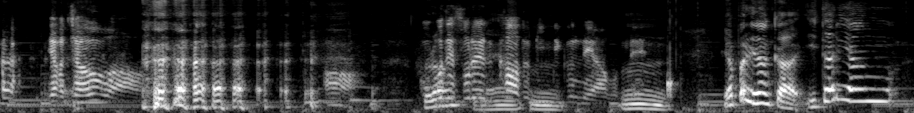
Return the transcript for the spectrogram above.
やっぱちゃうわ。あここでそれカード切ってくんねや、思って。うん、やっぱりなんかイタリアン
